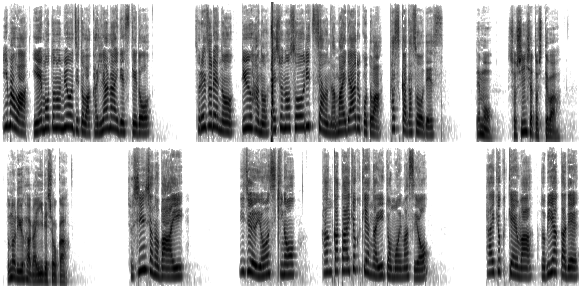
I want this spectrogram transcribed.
今は家元の名字とは限らないですけど、それぞれの流派の最初の創立者の名前であることは確かだそうです。でも初心者としてはどの流派がいいでしょうか？初心者の場合、24式の感化太極拳がいいと思いますよ。太極拳は伸びやかで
